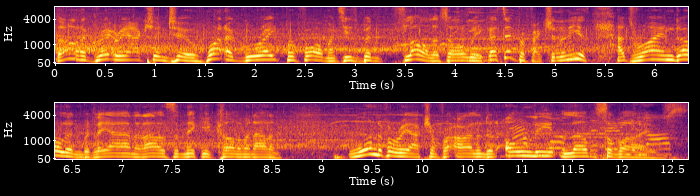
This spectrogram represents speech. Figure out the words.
That a great reaction too. What a great performance. He's been flawless all week. I said perfection, and he is. That's Ryan Dolan with Leanne and Alison, Nicky, and Alan. Wonderful reaction for Ireland, and only love survives.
